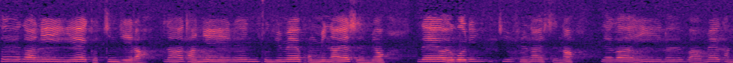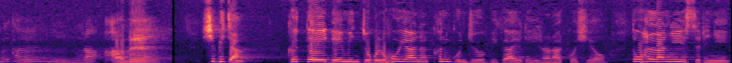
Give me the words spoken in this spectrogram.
세단이 이에 그친지라. 나 다니엘은 중심에 범민하였으며 내 얼굴이 지순하였으나 내가 이 일을 마음에 간직하였느니라. 아멘. 12장. 그때에 내 민족을 호위하는 큰 군주 미가엘이 일어날 것이요. 또 환란이 있으리니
